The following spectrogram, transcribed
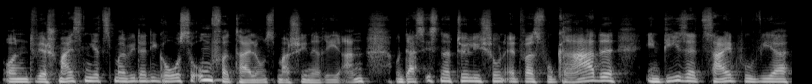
und wir schmeißen jetzt mal wieder die große Umverteilungsmaschinerie an. Und das ist natürlich schon etwas, wo gerade in dieser Zeit, wo wir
